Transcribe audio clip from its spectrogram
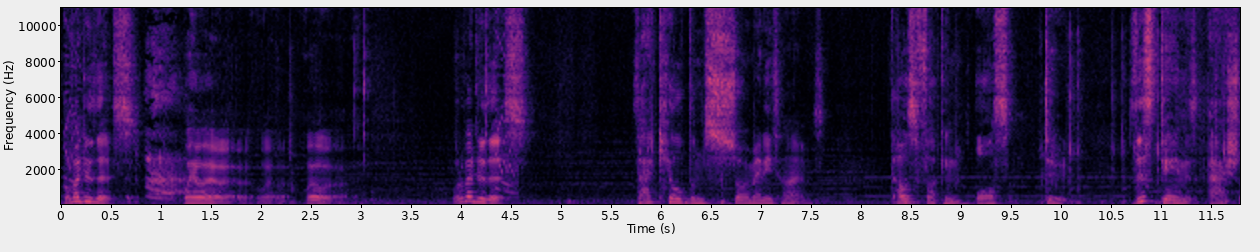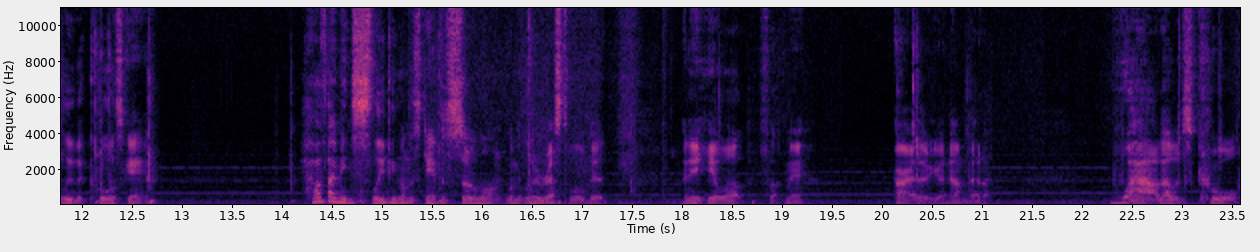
What if I do this? Wait, wait, wait, wait, wait, wait, wait, wait. What if I do this? That killed them so many times. That was fucking awesome. Dude, this game is actually the coolest game. How have I been sleeping on this game for so long? Let me, let me rest a little bit. I need to heal up. Fuck me. Alright, there we go. Now I'm better. Wow, that was cool.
